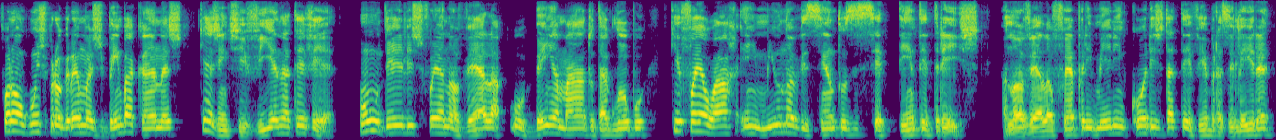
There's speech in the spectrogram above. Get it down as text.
foram alguns programas bem bacanas que a gente via na TV. Um deles foi a novela O Bem Amado da Globo, que foi ao ar em 1973. A novela foi a primeira em cores da TV brasileira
